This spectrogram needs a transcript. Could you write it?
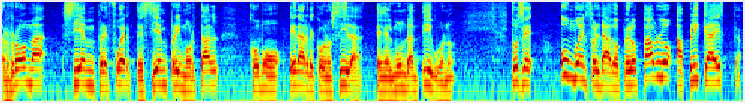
Roma siempre fuerte, siempre inmortal, como era reconocida en el mundo antiguo, ¿no? Entonces, un buen soldado, pero Pablo aplica esta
